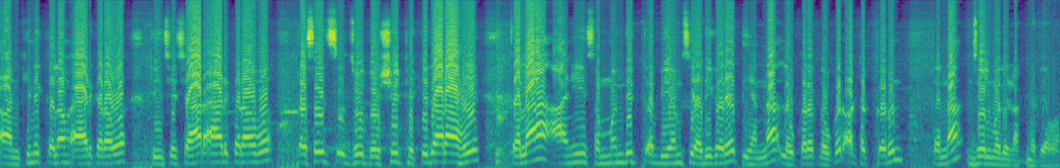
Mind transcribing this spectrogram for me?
आणखीन एक कलम ऍड करावं तीनशे चार ऍड करावं. तसेच जो दोषी ठेकेदार आहे त्याला आणि संबंधित बीएमसी अधिकारी आहेत यांना लवकरात लवकर अटक करून त्यांना जेलमध्ये टाकण्यात यावं.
